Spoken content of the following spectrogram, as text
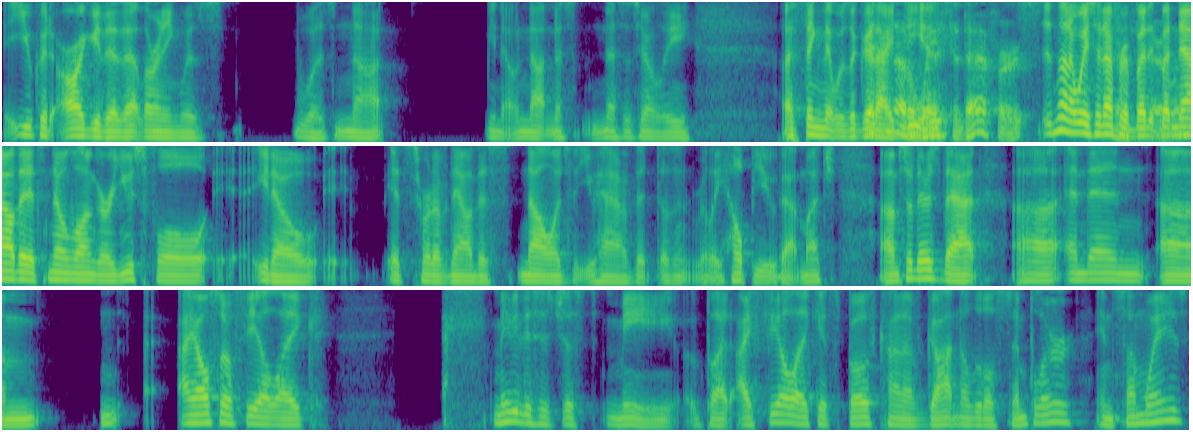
you could argue that that learning was was not you know, not nec- necessarily a thing that was a good it's idea not a wasted effort. it's, it's not a wasted effort, but but now that it's no longer useful, you know, it's sort of now this knowledge that you have that doesn't really help you that much. Um, so there's that, uh, and then um, I also feel like maybe this is just me, but I feel like it's both kind of gotten a little simpler in some ways,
